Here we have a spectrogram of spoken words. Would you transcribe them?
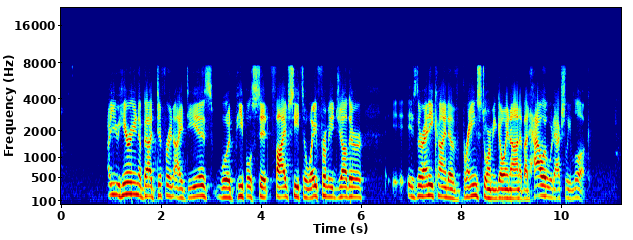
Are you hearing about different ideas? Would people sit five seats away from each other? Is there any kind of brainstorming going on about how it would actually look?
